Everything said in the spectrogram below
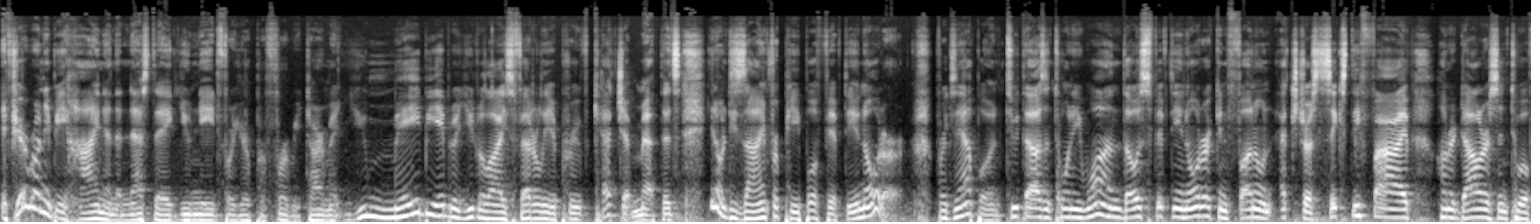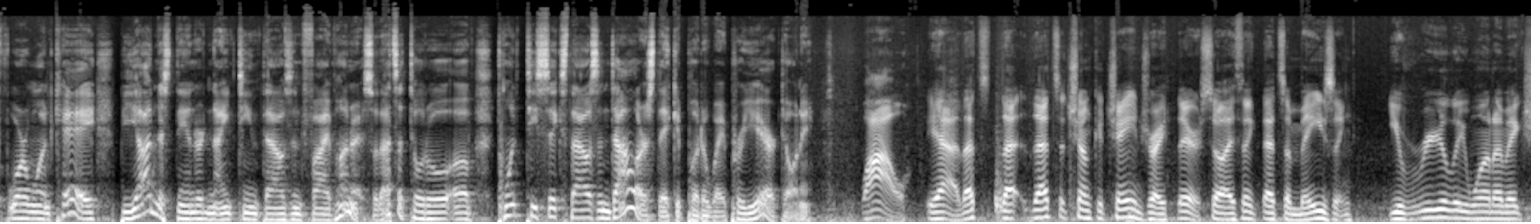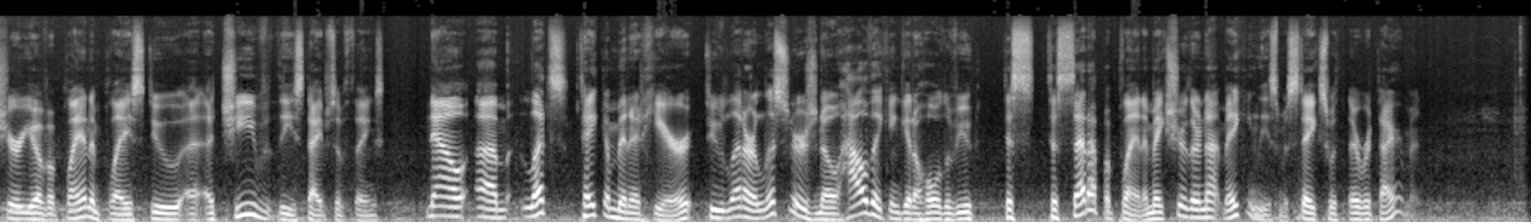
if you're running behind in the nest egg you need for your preferred retirement, you may be able to utilize federally approved catch-up methods, you know, designed for people 50 and older. For example, in 2021, those 50 and older can funnel an extra $6,500 into a 401k beyond the standard 19,500. So that's a total of $26,000 they could put away per year, Tony. Wow. Yeah, that's that that's a chunk of change right there. So I think that's amazing you really want to make sure you have a plan in place to uh, achieve these types of things. Now, um, let's take a minute here to let our listeners know how they can get a hold of you to, to set up a plan and make sure they're not making these mistakes with their retirement.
